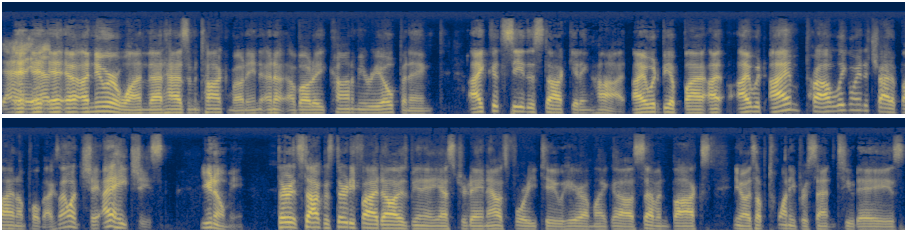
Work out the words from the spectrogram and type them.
Uh, A- yeah. a, a- a newer one that hasn't been talked about and, and about economy reopening. I could see the stock getting hot. I would be a buy. I, I would. I'm probably going to try to buy it on pullbacks. I want. Ch- I hate chasing. You know me. Third stock was thirty five dollars beginning of yesterday. Now it's forty two here. I'm like, oh, seven bucks. You know, it's up twenty percent in two days.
